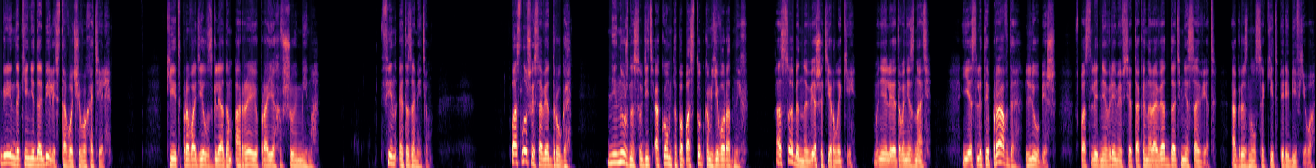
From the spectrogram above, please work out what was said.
Гриндаки не добились того, чего хотели». Кит проводил взглядом Арею, проехавшую мимо. Финн это заметил. «Послушай совет друга», не нужно судить о ком-то по поступкам его родных. Особенно вешать ярлыки. Мне ли этого не знать? Если ты правда любишь... В последнее время все так и норовят дать мне совет, — огрызнулся Кит, перебив его.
